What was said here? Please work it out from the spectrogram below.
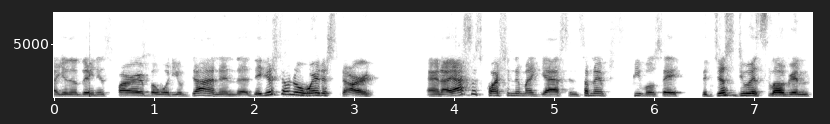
Uh, you know, they're inspired by what you've done, and uh, they just don't know where to start. And I ask this question to my guests, and sometimes people say the "Just Do It" slogan.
